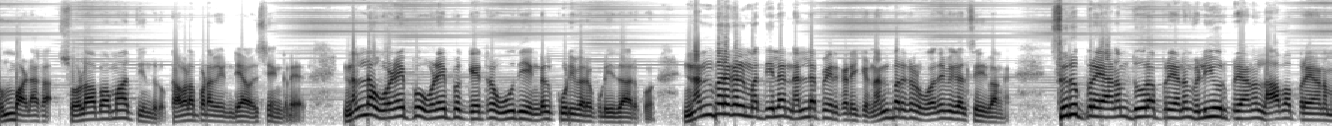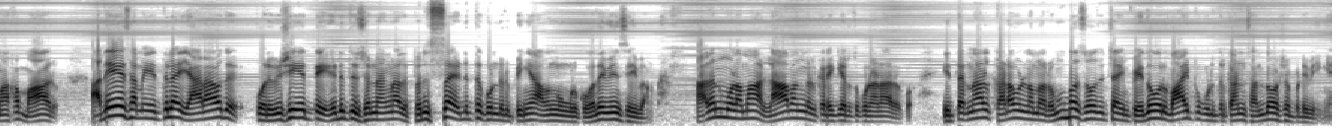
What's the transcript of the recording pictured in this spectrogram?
ரொம்ப அழகாக சுலபமாக தீந்துடும் கவலைப்பட வேண்டிய அவசியம் கிடையாது. நல்ல உழைப்பு உழைப்புக்கேற்ற ஊதியங்கள் கூடி வரக்கூடியதாக இருக்கும். நண்பர்கள் மத்தியில் நல்ல பேர் கிடைக்கும். நண்பர்கள் உதவிகள் செய்வாங்க. சிறு பிரயாணம் தூர பிரயாணம் வெளியூர் பிரயாணம் லாப பிரயாணமாக மாறும். அதே சமயத்தில் யாராவது ஒரு விஷயத்தை எடுத்து சொன்னாங்கன்னா அதை பெருசாக எடுத்து கொண்டு இருப்பீங்க அவங்க உங்களுக்கு உதவியும் செய்வாங்க. அதன் மூலமாக லாபங்கள் கிடைக்கிறதுக்குண்டானா இருக்கும். இத்தனை நாள் கடவுள் நம்ம ரொம்ப சோதிச்சா இப்போ ஏதோ ஒரு வாய்ப்பு கொடுத்துருக்கான்னு சந்தோஷப்படுவீங்க.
